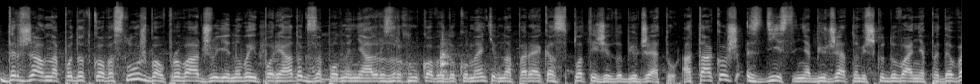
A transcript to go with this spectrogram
Державна податкова служба впроваджує новий порядок заповнення розрахункових документів на переказ платежів до бюджету, а також здійснення бюджетного відшкодування ПДВ,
